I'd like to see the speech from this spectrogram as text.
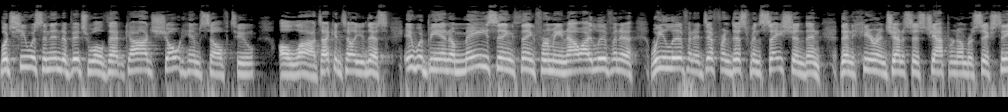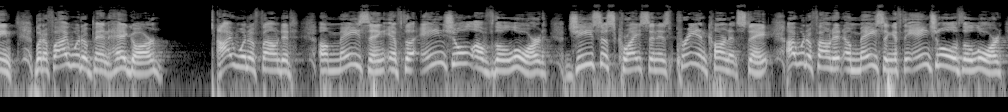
but she was an individual that God showed himself to a lot. I can tell you this, it would be an amazing thing for me. Now I live in a we live in a different dispensation than than here in Genesis chapter number 16. But if I would have been Hagar, I would have found it amazing if the angel of the Lord, Jesus Christ in his pre-incarnate state, I would have found it amazing if the angel of the Lord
